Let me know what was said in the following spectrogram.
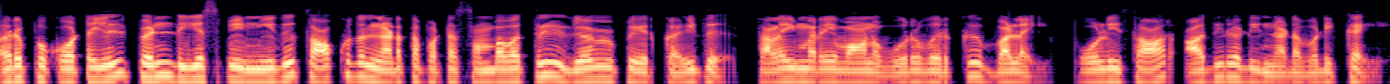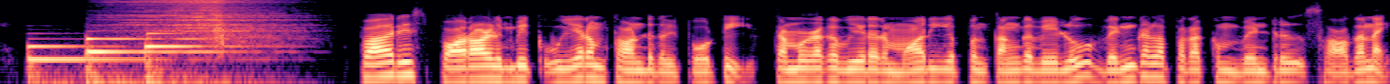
அருப்புக்கோட்டையில் பெண் டிஎஸ்பி மீது தாக்குதல் நடத்தப்பட்ட சம்பவத்தில் ஏழு பேர் கைது. தலைமறைவான ஒருவருக்கு வலை. போலீசார் அதிரடி நடவடிக்கை. பாரிஸ் பாராலிம்பிக் உயரம் தாண்டுதல் போட்டி. தமிழக வீரர் மாரியப்பன் தங்கவேலு வெண்கலப் பதக்கம் வென்று சாதனை.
